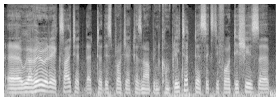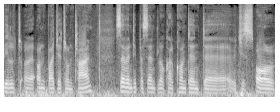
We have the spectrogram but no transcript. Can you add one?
Uh, we are very, very excited that uh, this project has now been completed. Uh, 64 dishes uh, built uh, on budget, on time, 70% local content, uh, which is all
